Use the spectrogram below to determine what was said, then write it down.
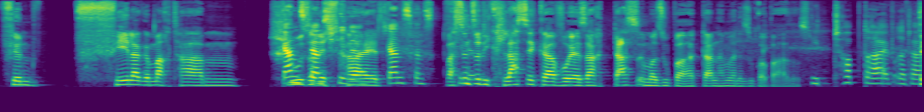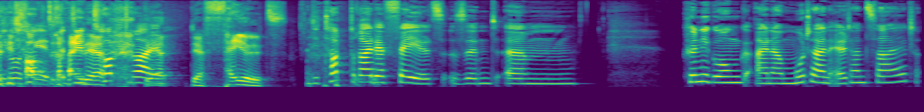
für einen Fehler gemacht haben? Ganz, ganz viele. Schluserigkeit? Ganz, ganz Was viele. sind so die Klassiker, wo ihr sagt, das ist immer super, dann haben wir eine super Basis? Die Top 3 Britta. Die Los Top geht's. 3 Die der, Top drei. Der, der Fails. Die Top 3 der Fails sind ähm, Kündigung einer Mutter in Elternzeit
